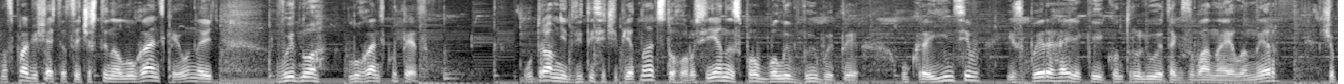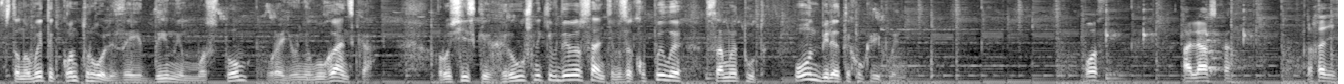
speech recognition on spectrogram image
Насправді щастя це частина Луганська, і навіть видно Луганську ТЕЦ. У травні 2015-го росіяни спробували вибити українців із берега, який контролює так звана ЛНР, щоб встановити контроль за єдиним мостом у районі Луганська. Російських грушників-диверсантів закупили саме тут, он біля тих укріплень. Пост. Аляска. Проходите.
